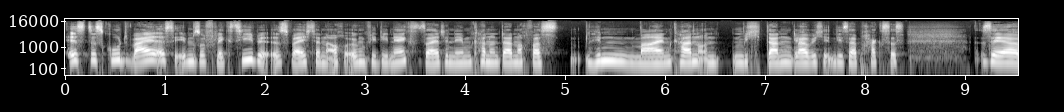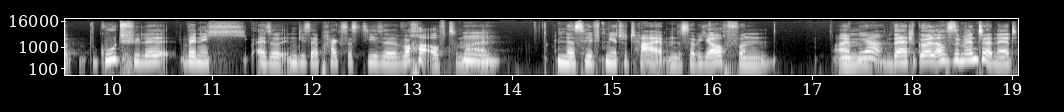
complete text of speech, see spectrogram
ist es gut, weil es eben so flexibel ist, weil ich dann auch irgendwie die nächste Seite nehmen kann und da noch was hinmalen kann und mich dann, glaube ich, in dieser Praxis sehr gut fühle, wenn ich also in dieser Praxis diese Woche aufzumalen. Mhm. Und das hilft mir total. Und das habe ich auch von einem Ja. That Girl aus dem Internet.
